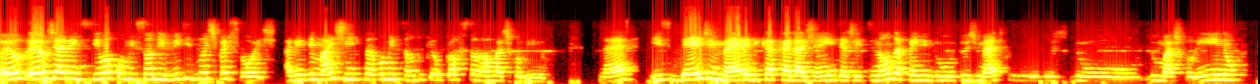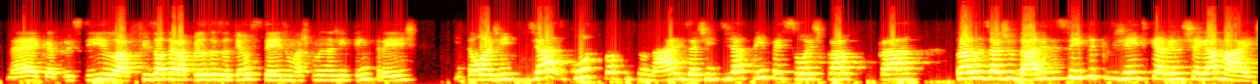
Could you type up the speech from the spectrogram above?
eu, eu gerencio uma comissão de 22 pessoas. A gente tem mais gente na comissão do que o profissional masculino, né? Isso desde médica, que é da gente, a gente não depende do, dos médicos do, do, do masculino, né? Que é Priscila, fisioterapeutas eu tenho seis, o masculino a gente tem três. Então a gente já, quanto profissionais, a gente já tem pessoas para nos ajudar e sempre gente querendo chegar mais.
